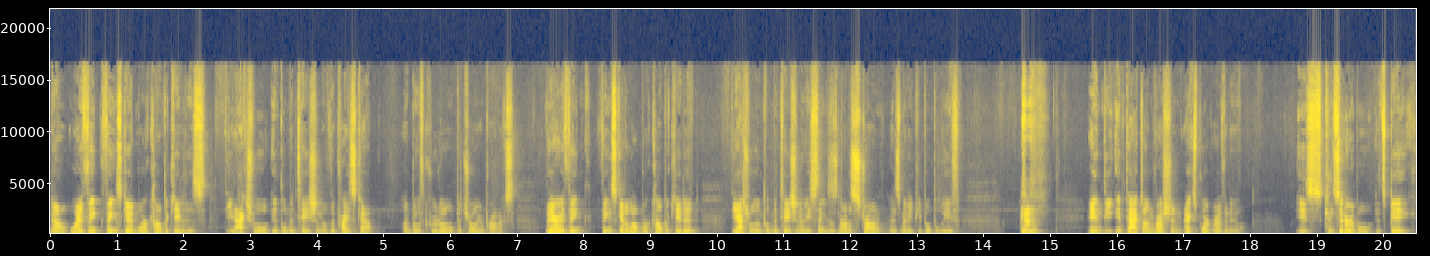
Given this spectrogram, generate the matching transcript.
Now, where I think things get more complicated is the actual implementation of the price cap on both crude oil and petroleum products. There, I think things get a lot more complicated. The actual implementation of these things is not as strong as many people believe. and the impact on Russian export revenue is considerable, it's big,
